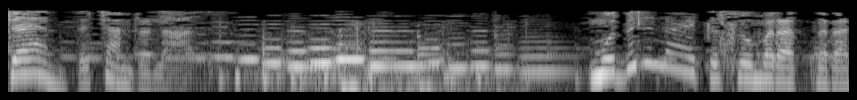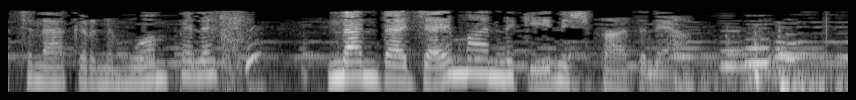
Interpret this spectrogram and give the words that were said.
ජයන්ත චන්ද්‍රලාල්. මුදලි නායක සෝමරත්න රචනා කරන මුවන් පැලැස්ස නන්දා ජයමාන්නගේ නිෂ්පාදනයක්.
